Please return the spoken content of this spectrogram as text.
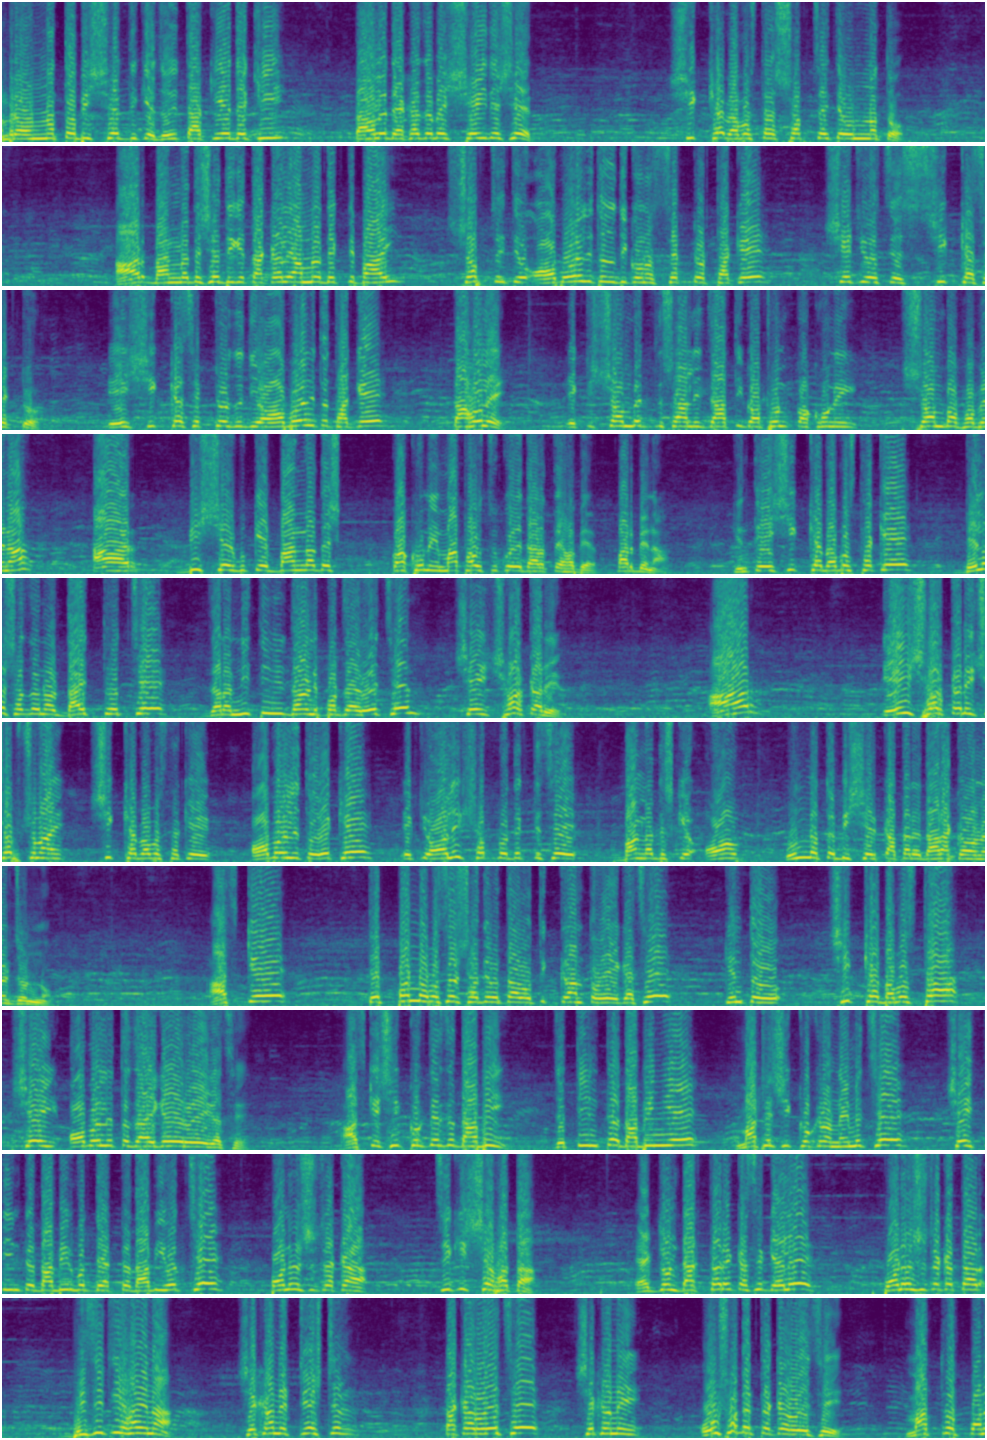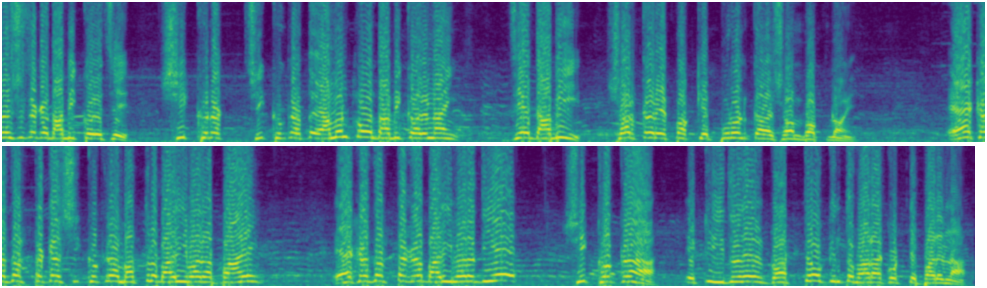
আমরা উন্নত বিশ্বের দিকে যদি তাকিয়ে দেখি, তাহলে দেখা যাবে সেই দেশের শিক্ষা ব্যবস্থা সবচাইতে উন্নত। আর বাংলাদেশের দিকে তাকালে আমরা দেখতে পাই, সবচাইতে অবহেলিত যদি কোনো সেক্টর থাকে, সেটি হচ্ছে শিক্ষা সেক্টর। এই শিক্ষা সেক্টর যদি অবহেলিত থাকে, তাহলে একটি সমৃদ্ধশালী জাতি গঠন কখনোই সম্ভব হবে না, আর বিশ্বের বুকে বাংলাদেশ কখনোই মাথা উঁচু করে দাঁড়াতে হবে, পারবে না। কিন্তু এই শিক্ষা ব্যবস্থাকে ঢেলে সাজানোর দায়িত্ব হচ্ছে যারা নীতি নির্ধারণী পর্যায়ে রয়েছেন, সেই সরকারের। আর এই সরকারই সবসময় শিক্ষা ব্যবস্থাকে অবহেলিত রেখে একটি অলিক স্বপ্ন দেখতেছে বাংলাদেশকে উন্নত বিশ্বের কাতারে দাঁড়া করানোর জন্য। আজকে তেপ্পান্ন বছর স্বাধীনতা অতিক্রান্ত হয়ে গেছে, কিন্তু শিক্ষা ব্যবস্থা সেই অবহেলিত জায়গায় রয়ে গেছে। আজকে শিক্ষকদের যে দাবি, যে তিনটা দাবি নিয়ে মাঠে শিক্ষকরা নেমেছে। সেই তিনটা দাবির মধ্যে একটা দাবি হচ্ছে, পনেরোশো টাকা চিকিৎসা ভাতা। একজন ডাক্তারের কাছে গেলে পনেরোশো টাকা তার ভিজিটই হয় না। সেখানে টেস্টের টাকা রয়েছে, সেখানে ঔষধের টাকা রয়েছে। মাত্র পনেরোশো টাকা দাবি করেছে। শিক্ষকরা শিক্ষকরা তো এমন কোনো দাবি করে নাই যে দাবি সরকারের পক্ষে পূরণ করা সম্ভব নয়। এক হাজার টাকা শিক্ষকরা মাত্র বাড়ি ভাড়া পায়। এক হাজার টাকা বাড়ি ভাড়া দিয়ে শিক্ষকরা একটি ইঁদুরের গর্তেও কিন্তু ভাড়া করতে পারে না।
